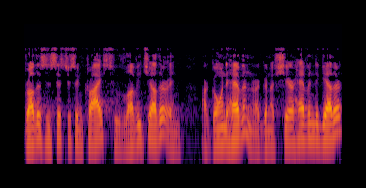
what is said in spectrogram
brothers and sisters in Christ who love each other and are going to heaven and are going to share heaven together.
